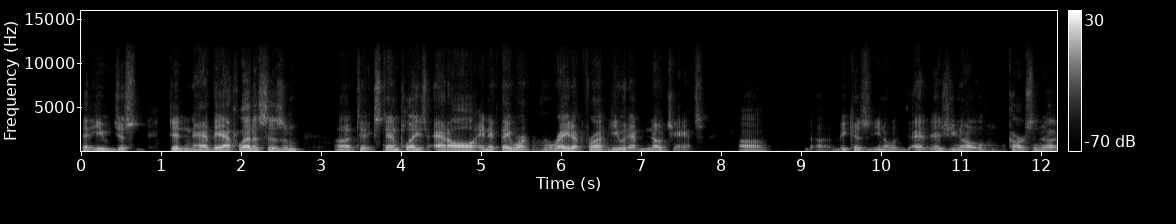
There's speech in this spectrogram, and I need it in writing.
that he just didn't have the athleticism uh, to extend plays at all. And if they weren't great up front, he would have no chance. Uh, uh, because you know, as, as you know, Carson, uh,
